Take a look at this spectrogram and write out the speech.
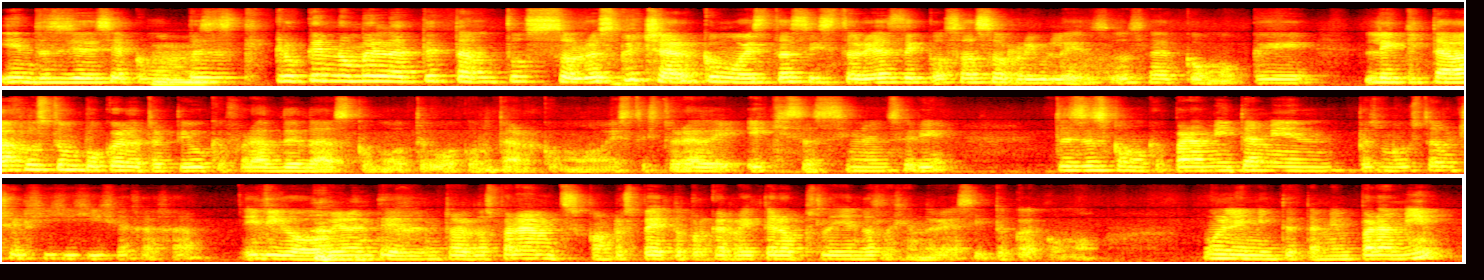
Y entonces yo decía como, Mm. pues es que creo que no me late tanto solo escuchar como estas historias de cosas horribles. O sea, como que le quitaba justo un poco el atractivo que fuera de Das, como te voy a contar, como esta historia de X asesino en serie. Entonces como que para mí también, pues me gusta mucho el jijiji, jajaja. Y digo, obviamente dentro de los parámetros, con respeto, porque reitero, pues leyendas legendarias sí toca como un límite también para mí.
